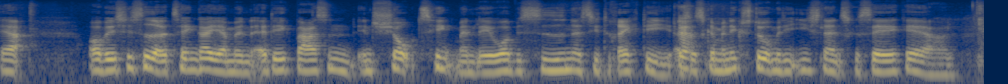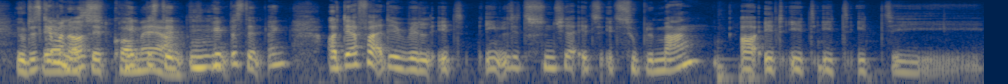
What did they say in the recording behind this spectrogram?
ja. Og hvis I sidder og tænker, jamen er det ikke bare sådan en sjov ting, man laver ved siden af sit rigtige? Ja. Altså skal man ikke stå med de islandske sagaer? og Jo, det skal man også. Helt bestemt, mm. helt bestemt ikke? Og derfor er det vel et, egentlig, synes jeg, et, et supplement og et, et, et, et, et,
